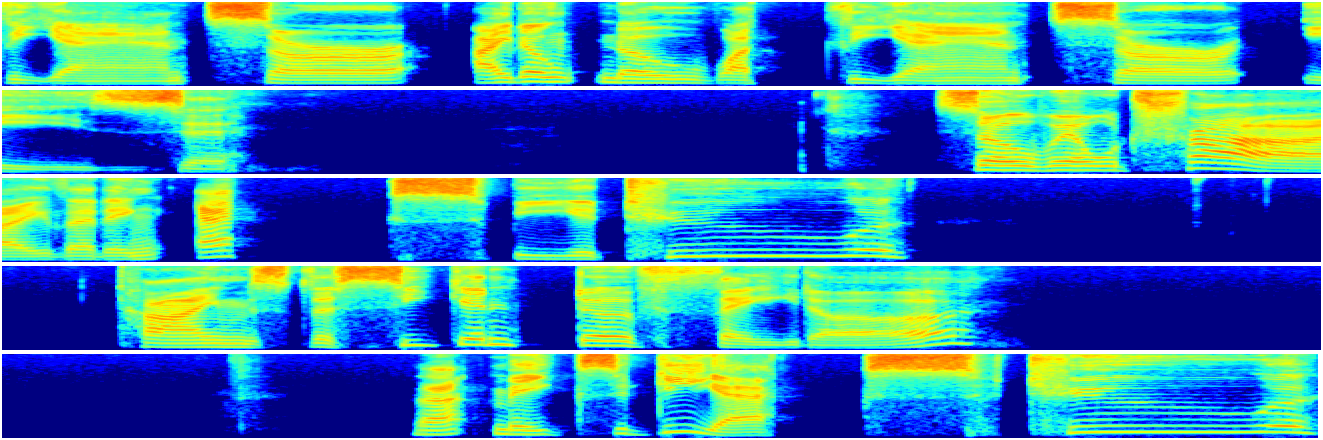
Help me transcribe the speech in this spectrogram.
the answer, I don't know what the answer is. So we'll try letting x be 2 times the secant of theta that makes dx 2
